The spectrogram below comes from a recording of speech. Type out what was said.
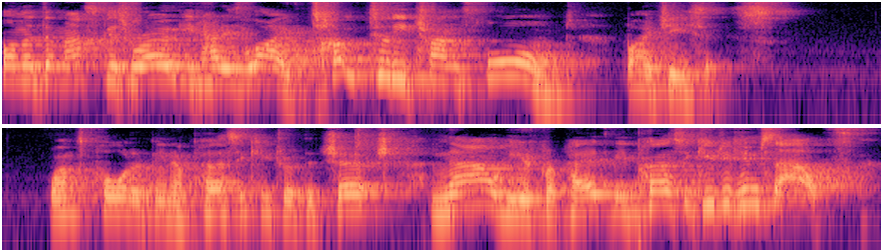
On the Damascus Road, he'd had his life totally transformed by Jesus. Once Paul had been a persecutor of the church, now he was prepared to be persecuted himself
